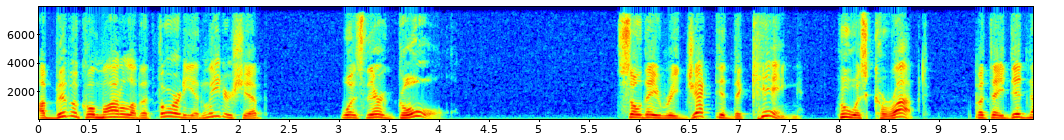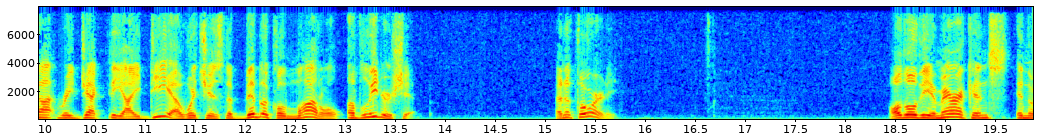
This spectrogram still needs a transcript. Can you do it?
A biblical model of authority and leadership was their goal. So they rejected the king who was corrupt, but they did not reject the idea, which is the biblical model of leadership and authority. Although the Americans, in the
